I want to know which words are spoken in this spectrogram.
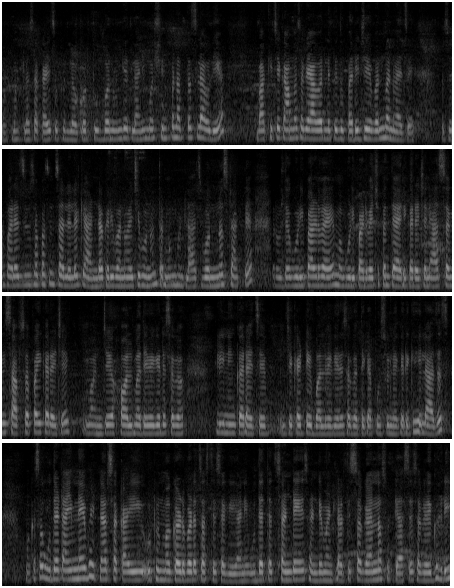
मग म्हटलं सकाळीच उठून लवकर तूप बनवून घेतलं आणि मशीन पण आत्ताच लावली आहे. बाकीचे कामं सगळे आवरले ते दुपारी जेवण बनवायचं. आहे असं बऱ्याच दिवसापासून चाललेलं की अंडा करी बनवायची म्हणून तर मग म्हटलं आज बनूनच टाकते. तर उद्या गुढीपाडवा आहे मग गुढीपाडव्याची पण तयारी करायची आणि आज सगळी साफसफाई करायची. म्हणजे हॉलमध्ये वगैरे सगळं क्लिनिंग करायचे जे काही टेबल वगैरे सगळं ते काय पुसून वगैरे घेईल आजच. मग कसं उद्या टाईम नाही भेटणार सकाळी उठून मग गडबडच असते सगळी. आणि उद्या त्यात संडे संडे म्हटल्यावर ते सगळ्यांना सुट्टी असते सगळे घरी.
